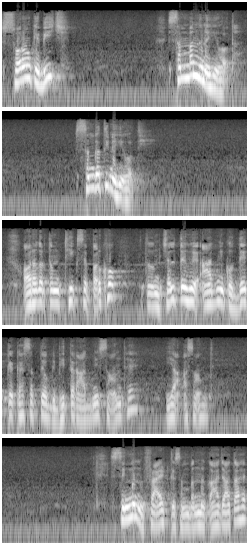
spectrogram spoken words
स्वरों के बीच संबंध नहीं होता। संगति नहीं होती। और अगर तुम ठीक से परखो तो तुम चलते हुए आदमी को देख के कह सकते हो कि भीतर आदमी शांत है या अशांत है। सिंगमन फ्राइड के संबंध में कहा जाता है।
